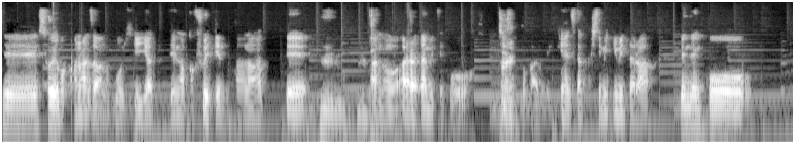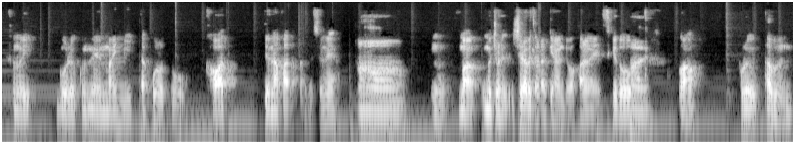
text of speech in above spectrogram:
で、そういえば金沢のコーヒーやってなんか増えてんのかなって、うん。うん。あの、改めてこう、地図とかで検索して見てみたら、全然こう、その5、6年前に行った頃と変わってなかったんですよね。あうん。まあ、もちろん調べただけなんでわからないですけど、あ。はい。まあ、これ多分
